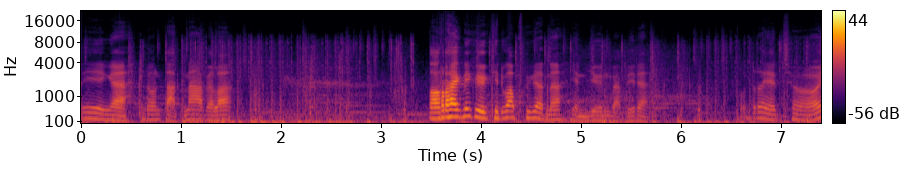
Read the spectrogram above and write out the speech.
นี่ไงโดนตัดหน้าไปละ ตอนแรกนี่คือคิดว่าเพื่อนนะ เห็นยืนแบบนี้แหละโดนเรทเฉย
